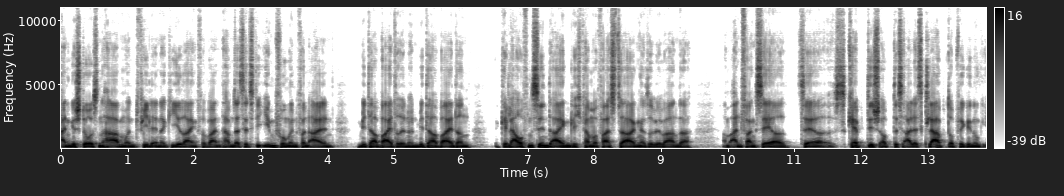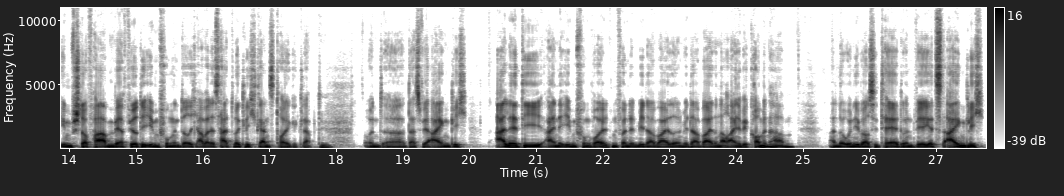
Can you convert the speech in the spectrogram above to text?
angestoßen haben und viel Energie rein verwandt haben, dass jetzt die Impfungen von allen Mitarbeiterinnen und Mitarbeitern gelaufen sind, eigentlich kann man fast sagen. Also wir waren da am Anfang sehr, sehr skeptisch, ob das alles klappt, ob wir genug Impfstoff haben, wer führt die Impfungen durch. Aber das hat wirklich ganz toll geklappt. Mhm. Und äh, dass wir eigentlich alle, die eine Impfung wollten, von den Mitarbeiterinnen und Mitarbeitern auch eine bekommen haben an der Universität und wir jetzt eigentlich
